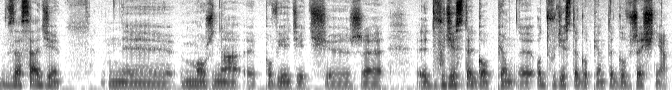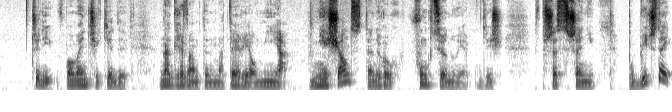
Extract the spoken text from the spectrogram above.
w zasadzie można powiedzieć, że 25, od 25 września, czyli w momencie, kiedy nagrywam ten materiał, mija miesiąc, ten ruch funkcjonuje gdzieś w przestrzeni publicznej.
